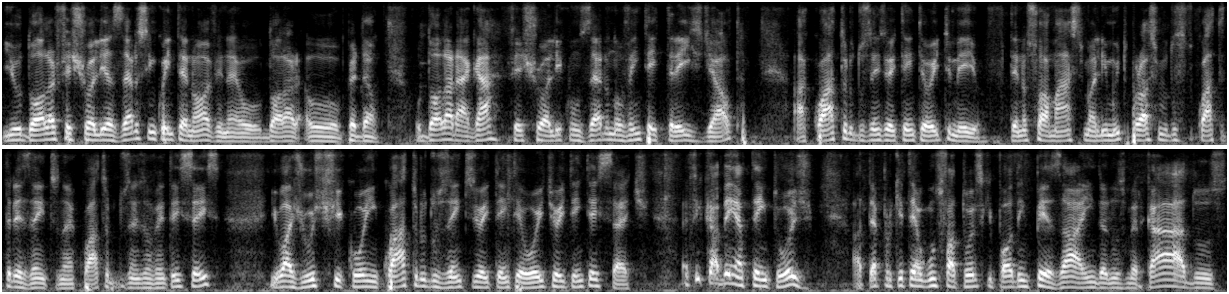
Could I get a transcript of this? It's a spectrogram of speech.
e o dólar fechou ali a 0,59, né? O dólar, o perdão, o dólar H fechou ali com 0,93 de alta a 4,288,5, tendo sua máxima ali muito próximo dos 4,300, né? 4,296 e o ajuste ficou em 4,288,87. É ficar bem atento hoje, até porque tem alguns fatores que podem pesar ainda nos mercados.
